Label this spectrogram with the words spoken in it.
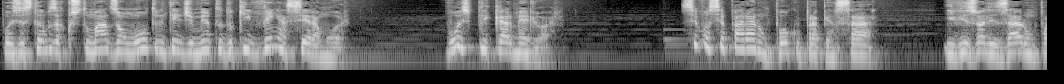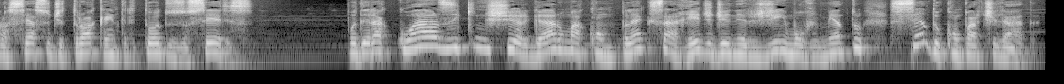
pois estamos acostumados a um outro entendimento do que vem a ser amor. Vou explicar melhor. Se você parar um pouco para pensar e visualizar um processo de troca entre todos os seres, poderá quase que enxergar uma complexa rede de energia em movimento sendo compartilhada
